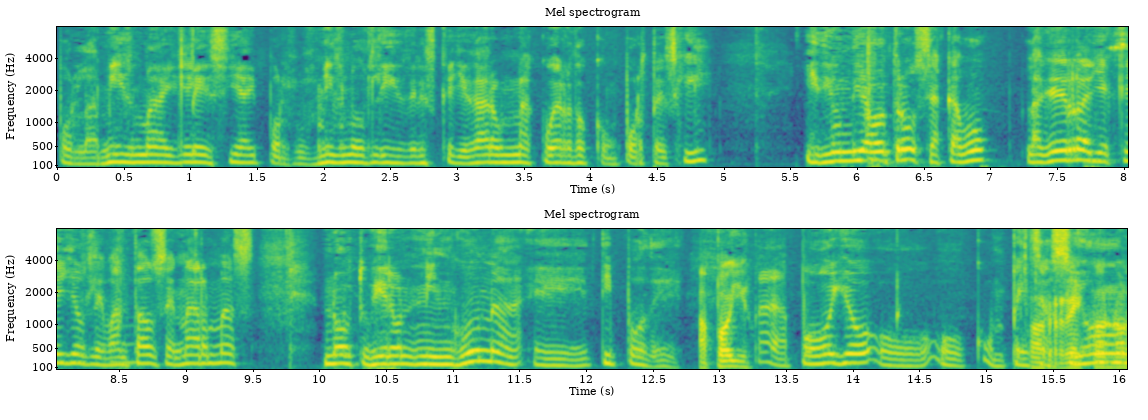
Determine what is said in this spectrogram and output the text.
por la misma iglesia y por sus mismos líderes que llegaron a un acuerdo con Portes Gil y de un día a otro se acabó la guerra y aquellos levantados en armas no obtuvieron ningún eh, tipo de apoyo, apoyo o, compensación o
